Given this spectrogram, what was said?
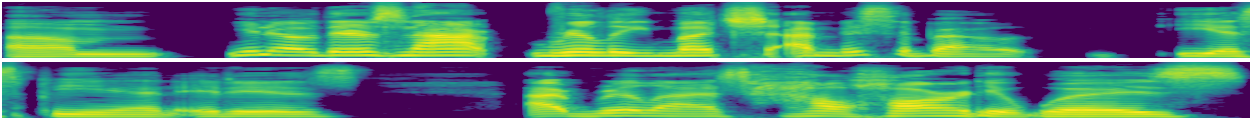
um, you know, there's not really much I miss about ESPN. It is I realized how hard it was.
